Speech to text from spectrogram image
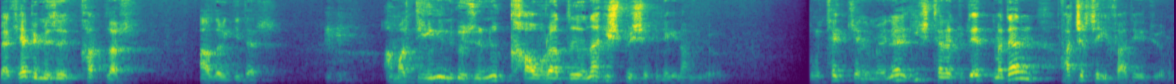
belki hepimizi katlar, alır gider. Ama dinin özünü kavradığına hiçbir şekilde inanmıyorum. Bunu tek kelimeyle hiç tereddüt etmeden açıkça ifade ediyorum.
